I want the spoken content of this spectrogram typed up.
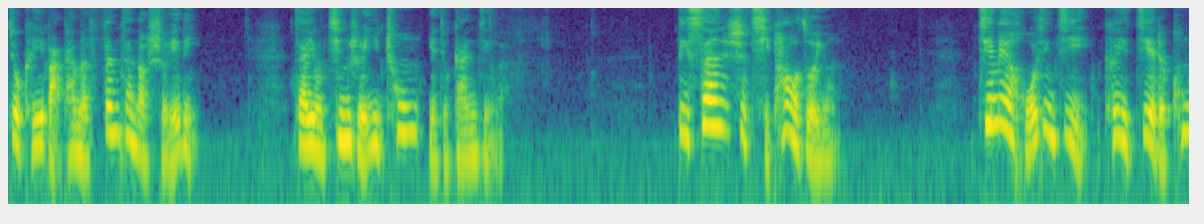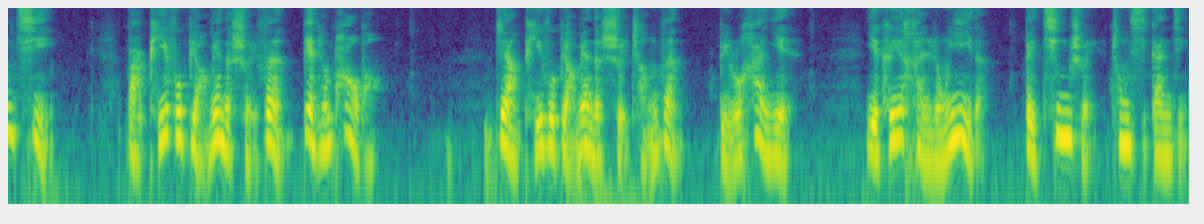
就可以把它们分散到水里，再用清水一冲也就干净了。第三是起泡作用，界面活性剂可以借着空气把皮肤表面的水分变成泡泡，这样皮肤表面的水成分，比如汗液，也可以很容易的被清水冲洗干净。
